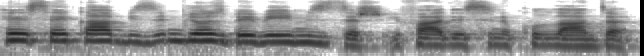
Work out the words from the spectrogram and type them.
TSK bizim göz bebeğimizdir ifadesini kullandı.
